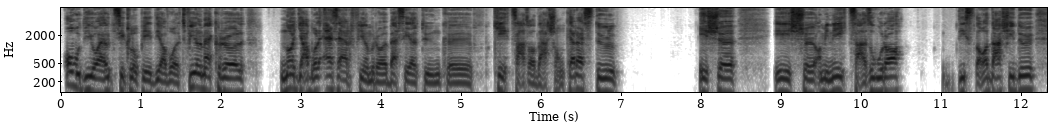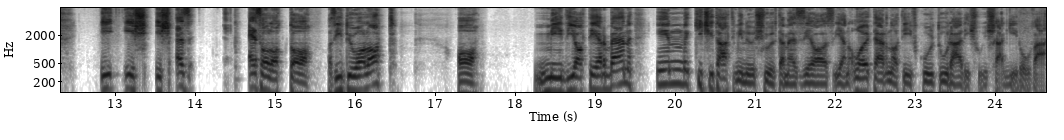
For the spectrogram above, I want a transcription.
audio enciklopédia volt filmekről, nagyjából ezer filmről beszéltünk 200 adáson keresztül, és, és ami 400 óra, tiszta adásidő, és, és ez, ez alatt a, az idő alatt a médiatérben én kicsit átminősültem ezzel az ilyen alternatív kulturális újságíróvá.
